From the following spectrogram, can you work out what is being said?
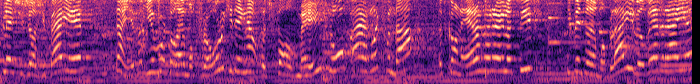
flesjes als je bij je hebt. Nou, je, je wordt al helemaal vrolijk. Je denkt, nou, het valt mee nog eigenlijk vandaag. Het kan erger relatief. Je bent helemaal blij, je wil wegrijden.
